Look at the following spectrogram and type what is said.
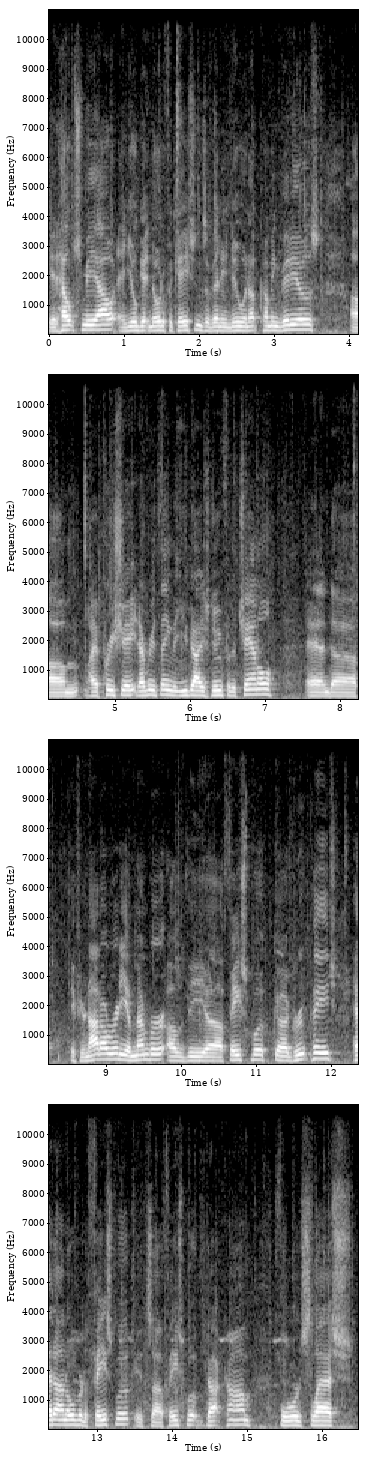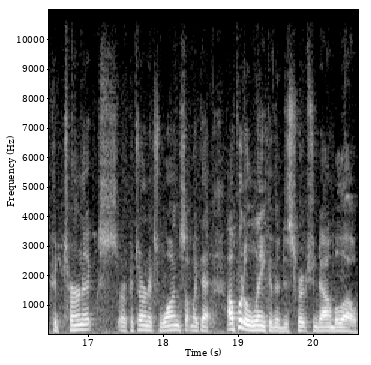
It helps me out and you'll get notifications of any new and upcoming videos. Um, I appreciate everything that you guys do for the channel. And uh, if you're not already a member of the uh, Facebook uh, group page, head on over to Facebook. It's uh, facebook.com forward slash Coturnix or Coturnix1, something like that. I'll put a link in the description down below.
